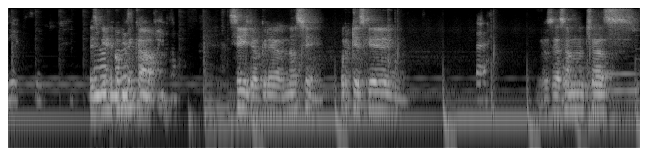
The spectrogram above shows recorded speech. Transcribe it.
Sí, es difícil. Es No, bien complicado. Sí, yo creo, no sé, porque es que, o sea, son muchas,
